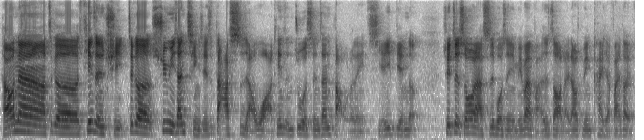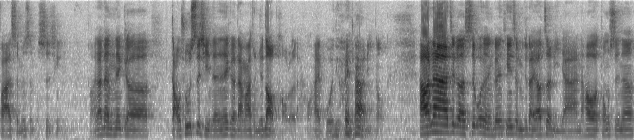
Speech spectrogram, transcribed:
好，那这个天神倾这个须弥山倾斜是大事啊，哇，天神住的神山倒了呢，斜一边了。所以这时候呢，湿婆神也没办法，就只好来到这边看一下，发现到底发生什么什么事情啊？那但那个。搞出事情的那个大麻笋就绕跑了啦，我还不会留在那里哦。好，那这个湿婆神跟天神们就来到这里呀，然后同时呢，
